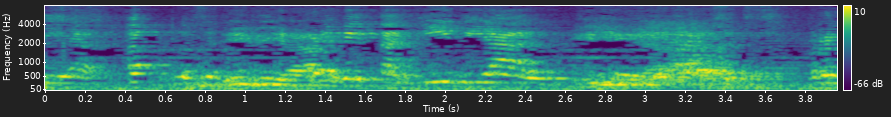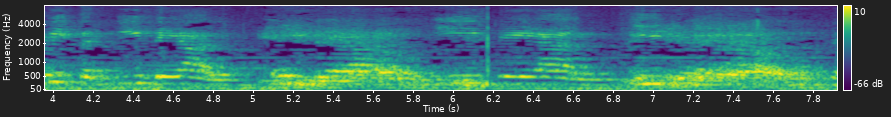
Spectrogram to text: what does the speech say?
Ideal. Ah, lo sé. Ideal. Repitan, ideal. Ideal. Repitan, ideal. Ideal. Ideal. Ideal. Ok.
